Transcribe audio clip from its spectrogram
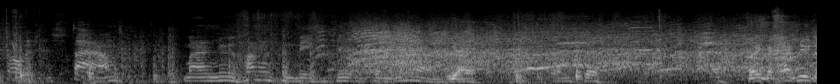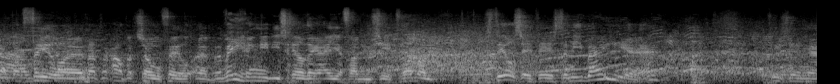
Ik heb eerst altijd gestaan, maar nu hang ik een beetje van aan. Ja. Want, eh, Maar ik begrijp nu dat er, veel, eh, dat er altijd zoveel eh, beweging in die schilderijen van u zit. Hè? Want stilzitten is er niet bij hier, hè? Het is een eh,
